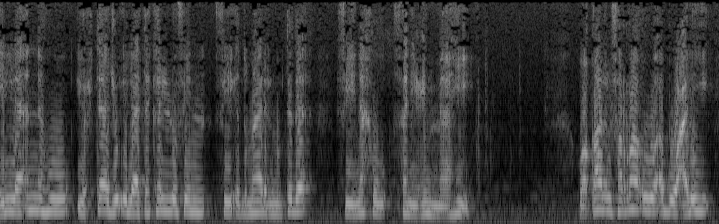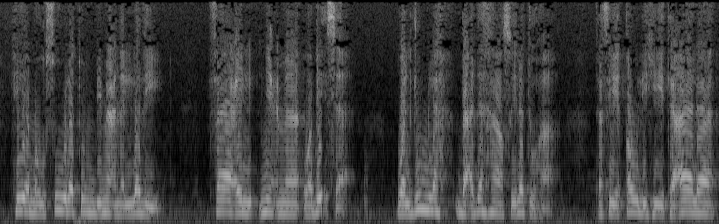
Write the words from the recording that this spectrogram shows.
إلا أنه يحتاج إلى تكلف في إضمار المبتدأ في نحو فنعم ما هي. وقال الفراء وأبو علي هي موصولة بمعنى الذي فاعل نعم وبئس والجملة بعدها صلتها ففي قوله تعالى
